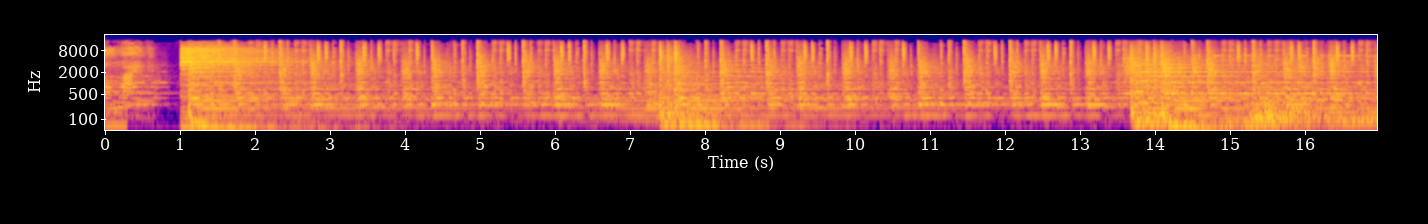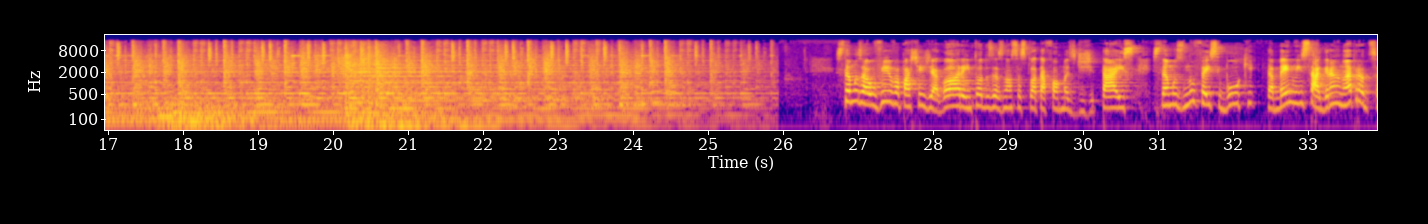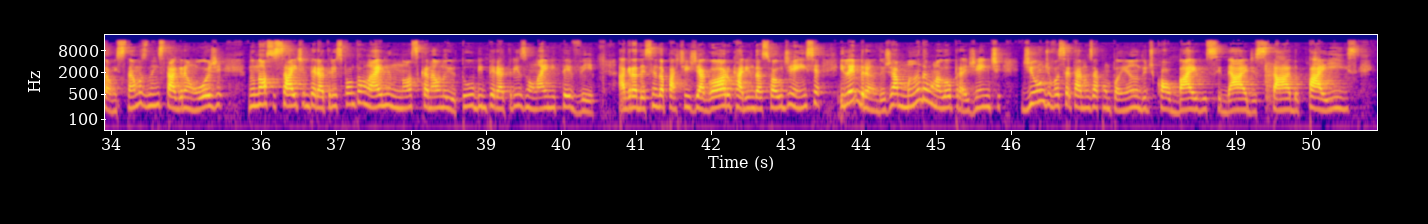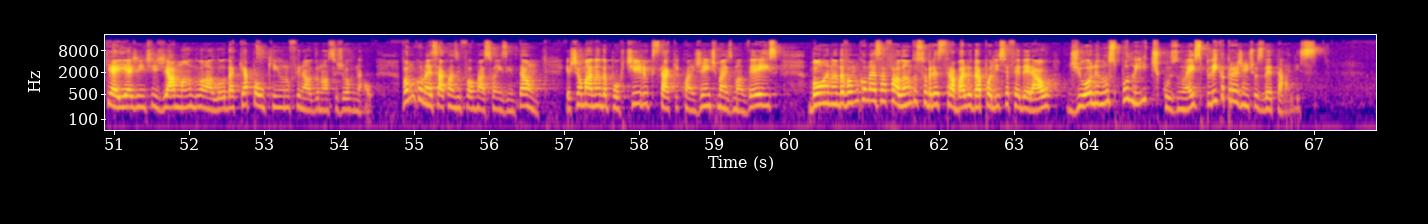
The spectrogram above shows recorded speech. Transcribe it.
Estamos ao vivo a partir de agora em todas as nossas plataformas digitais. Estamos no Facebook, também no Instagram, não é produção? Estamos no Instagram hoje, no nosso site imperatriz.online, no nosso canal no YouTube Imperatriz Online TV. Agradecendo a partir de agora o carinho da sua audiência e lembrando, já manda um alô pra gente de onde você está nos acompanhando, de qual bairro, cidade, estado, país, que aí a gente já manda um alô daqui a pouquinho no final do nosso jornal. Vamos começar com as informações então? Eu chamo a Ananda Portilho, que está aqui com a gente mais uma vez. Bom, Ananda, vamos começar falando sobre esse trabalho da Polícia Federal de olho nos políticos, não é? Explica pra gente os detalhes.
